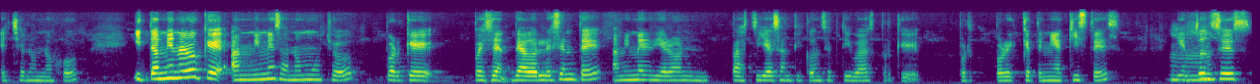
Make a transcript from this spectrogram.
échenle un ojo. Y también algo que a mí me sanó mucho, porque pues de adolescente a mí me dieron pastillas anticonceptivas porque, porque tenía quistes. Y entonces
